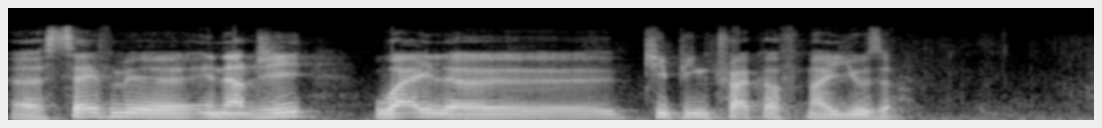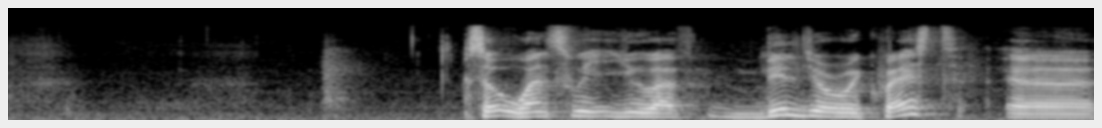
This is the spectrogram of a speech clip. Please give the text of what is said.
uh, save uh, energy while uh, keeping track of my user. So once we, you have built your request, uh,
